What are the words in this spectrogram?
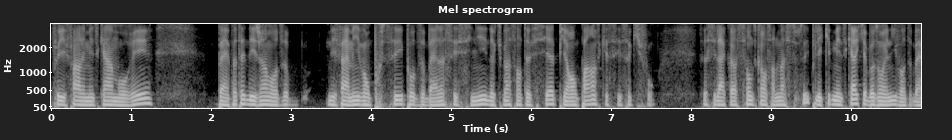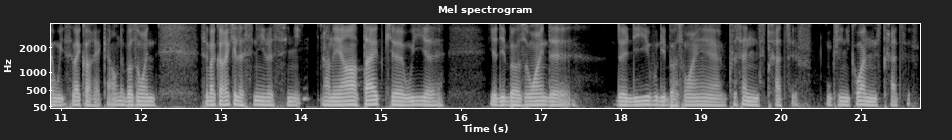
pouvez faire les médicaments à mourir, ben peut-être des gens vont dire, des familles vont pousser pour dire ben là, c'est signé, les documents sont officiels, puis on pense que c'est ça qu'il faut. Ça, c'est la question du consentement substitué. Puis l'équipe médicale qui a besoin de lui va dire ben oui, c'est bien correct. Hein, on a besoin. C'est bien correct qu'il a signé, il a signé. En ayant en tête que oui, euh, il y a des besoins de, de lit ou des besoins euh, plus administratifs ou clinico-administratifs.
